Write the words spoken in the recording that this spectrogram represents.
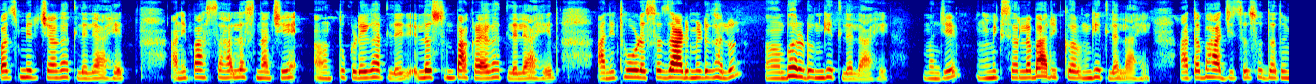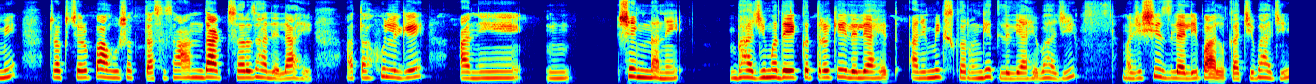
पाच मिरच्या घातलेल्या आहेत आणि पाच सहा लसणाचे तुकडे घातलेले लसूण पाकळ्या घातलेल्या आहेत आणि थोडंसं जाडमीठ घालून भरडून घेतलेलं आहे. म्हणजे मिक्सरला बारीक करून घेतलेलं आहे. आता भाजीचं सुद्धा तुम्ही स्ट्रक्चर पाहू शकता. असं छान दाटसर झालेलं आहे. आता हुलगे आणि शेंगदाणे भाजीमध्ये एकत्र केलेले आहेत आणि मिक्स करून घेतलेली आहे भाजी. म्हणजे शिजलेली पालकाची भाजी.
